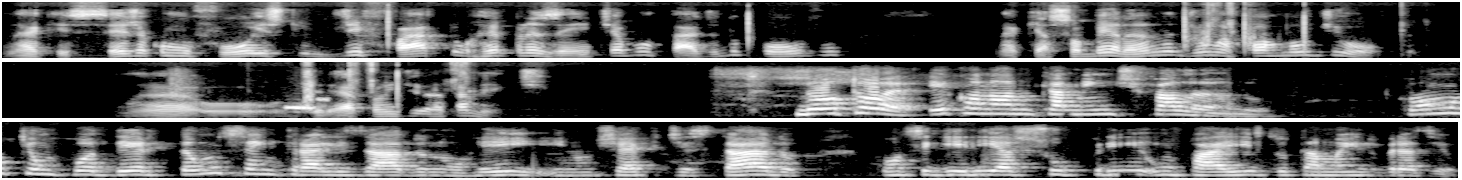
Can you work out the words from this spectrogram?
né, que seja como for, isto de fato represente a vontade do povo, né, que é soberana de uma forma ou de outra, né, ou direta ou indiretamente. Doutor, economicamente falando, como que um poder tão centralizado no rei e num chefe de Estado conseguiria suprir um país do tamanho do Brasil?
